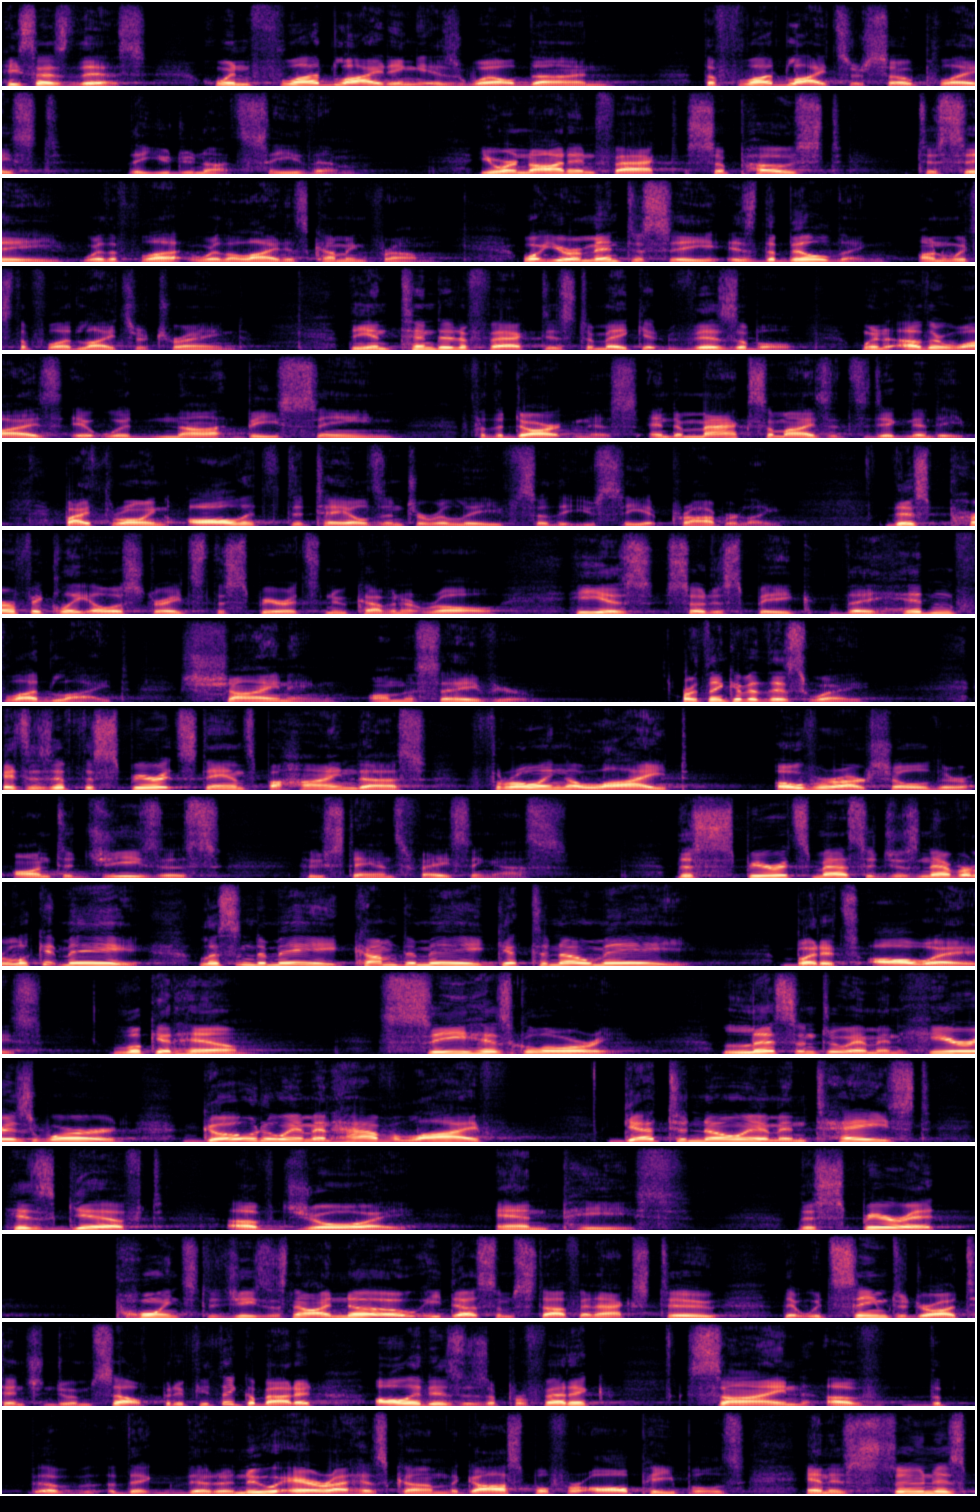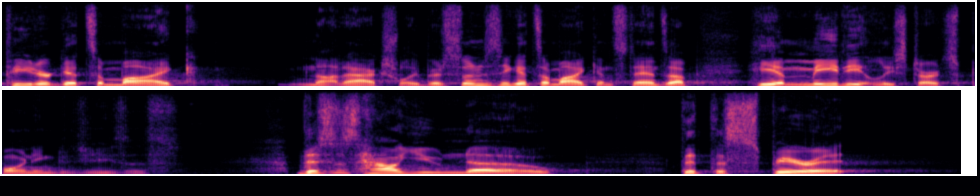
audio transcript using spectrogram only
He says this When floodlighting is well done, the floodlights are so placed that you do not see them. You are not, in fact, supposed to see where the, flood, where the light is coming from. What you are meant to see is the building on which the floodlights are trained. The intended effect is to make it visible when otherwise it would not be seen for the darkness and to maximize its dignity by throwing all its details into relief so that you see it properly. This perfectly illustrates the Spirit's new covenant role. He is, so to speak, the hidden floodlight shining on the Savior. Or think of it this way it's as if the Spirit stands behind us, throwing a light over our shoulder onto Jesus who stands facing us. The Spirit's message is never, look at me, listen to me, come to me, get to know me. But it's always, look at Him, see His glory, listen to Him and hear His word, go to Him and have life, get to know Him and taste His gift of joy and peace. The Spirit points to Jesus. Now, I know he does some stuff in Acts 2 that would seem to draw attention to himself, but if you think about it, all it is is a prophetic sign of the that, that a new era has come, the gospel for all peoples. And as soon as Peter gets a mic, not actually, but as soon as he gets a mic and stands up, he immediately starts pointing to Jesus. This is how you know that the Spirit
